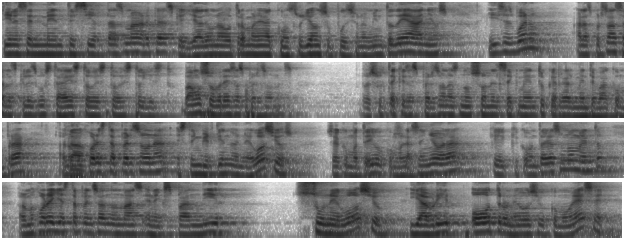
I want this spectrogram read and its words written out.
tienes en mente ciertas marcas que ya de una u otra manera construyeron su posicionamiento de años y dices, bueno, a las personas a las que les gusta esto, esto, esto y esto, vamos sobre esas personas. Resulta que esas personas no son el segmento que realmente va a comprar. A lo mejor esta persona está invirtiendo en negocios. O sea, como te digo, como la señora que, que comentaba hace un momento, a lo mejor ella está pensando más en expandir su negocio y abrir otro negocio como ese.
